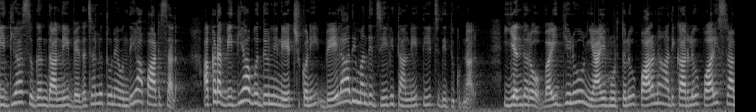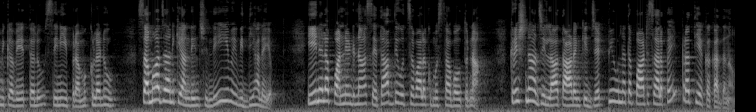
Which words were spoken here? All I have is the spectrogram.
విద్యా సుగంధాన్ని వెదజల్లుతూనే ఉంది ఆ పాఠశాల. అక్కడ విద్యా బుద్ధుల్ని నేర్చుకొని వేలాది మంది జీవితాల్ని తీర్చిదిద్దుకున్నారు. ఎందరో వైద్యులు న్యాయమూర్తులు పాలనా అధికారులు పారిశ్రామికవేత్తలు సినీ ప్రముఖులను సమాజానికి అందించింది ఈ విద్యాలయం. ఈ నెల పన్నెండున శతాబ్ది ఉత్సవాలకు ముస్తాబవుతున్న కృష్ణా జిల్లా తాడంకి జెడ్పీ ఉన్నత పాఠశాలపై ప్రత్యేక కథనం.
